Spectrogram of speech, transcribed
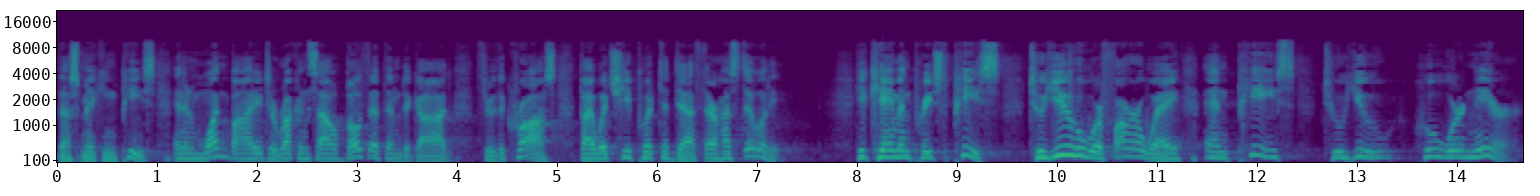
thus making peace, and in one body to reconcile both of them to God through the cross, by which he put to death their hostility. He came and preached peace to you who were far away and peace to you who were near.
